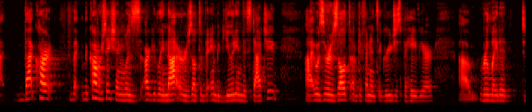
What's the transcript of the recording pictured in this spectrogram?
Uh, That car, the, the conversation was arguably not a result of ambiguity in the statute. Uh, It was a result of defendant's egregious behavior um, related to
